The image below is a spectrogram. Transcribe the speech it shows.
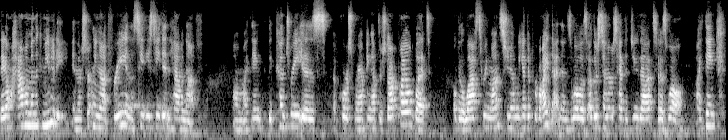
They don't have them in the community, and they're certainly not free, and the CDC didn't have enough. Um, I think the country is, of course, ramping up their stockpile, but over the last three months, you know, we had to provide that, and as well as other centers had to do that as well. I think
